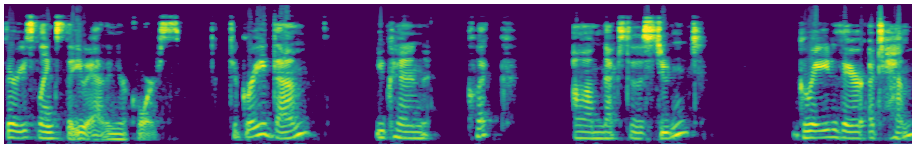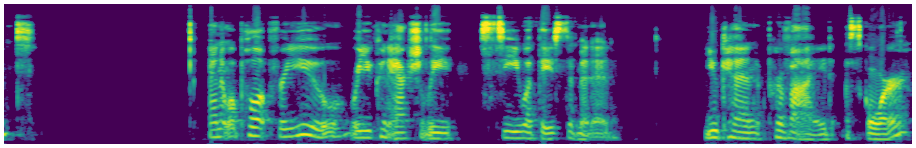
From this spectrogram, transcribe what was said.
various links that you add in your course. To grade them, you can click um, next to the student, grade their attempt, and it will pull up for you where you can actually see what they submitted. You can provide a score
